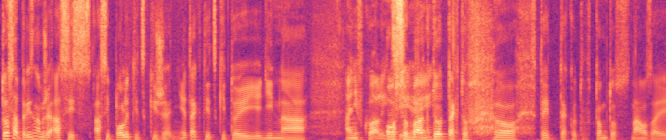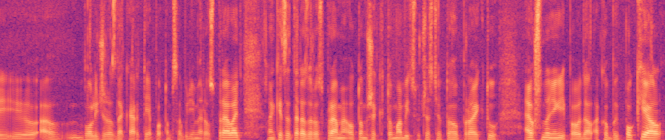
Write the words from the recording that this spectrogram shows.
to sa priznám, že asi, asi politicky, že netakticky, to je jediná Ani v koalícii, osoba, kto, takto, tej, tako, v tomto naozaj volič rozdá karty a potom sa budeme rozprávať. Len keď sa teraz rozprávame o tom, že kto má byť súčasťou toho projektu, a ja už som to niekde povedal, ako by pokiaľ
